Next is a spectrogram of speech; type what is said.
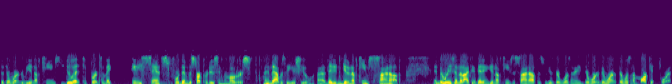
that there weren't going to be enough teams to do it to for it to make any sense for them to start producing the motors, and that was the issue. Uh, they didn't get enough teams to sign up. And the reason that I think they didn't get enough teams to sign up is because there wasn't a there were there weren't there wasn't a market for it.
